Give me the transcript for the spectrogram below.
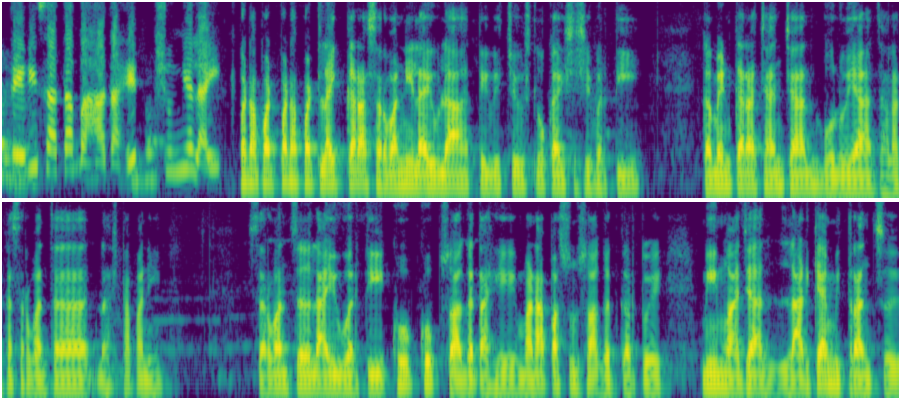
तेवीस आता पाहत आहेत शून्य लाईक पटापट पटापट लाईक करा सर्वांनी लाईव्हला तेवीस चोवीस लोक आहे शिशीवरती कमेंट करा छान छान. बोलूया. झाला का सर्वांचा नाश्ता पाणी? सर्वांचं लाईव्हवरती खूप खूप स्वागत आहे. मनापासून स्वागत करतोय मी माझ्या लाडक्या मित्रांचं.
